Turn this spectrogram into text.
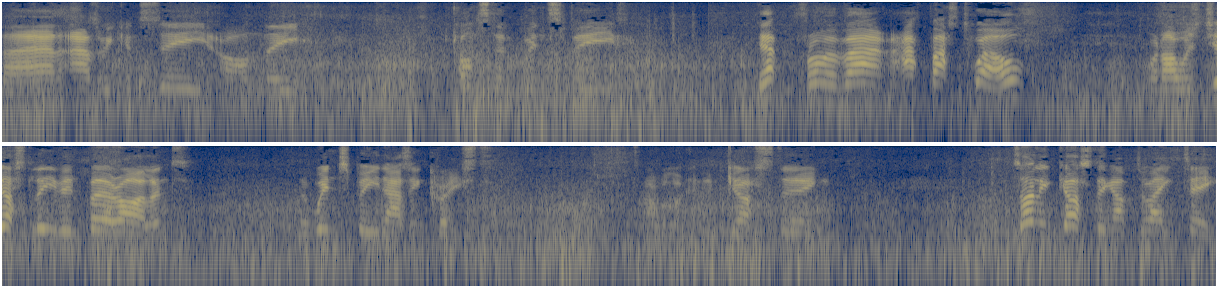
And as we can see on the constant wind speed, yep, from about half past 12, when I was just leaving Burgh Island, the wind speed has increased. Have a look at the gusting. It's only gusting up to 18,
